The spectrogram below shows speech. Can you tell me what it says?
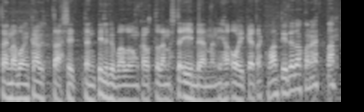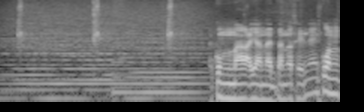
tai mä voin käyttää sitten pilvivalon kautta tämmöistä IBMn ihan oikeata kvanttitietokonetta kun mä ajan näitä tämmöisiä niin kuin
